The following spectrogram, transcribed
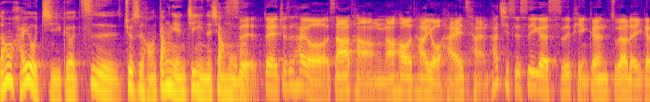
然后还有几个字，就是好像当年经营的项目吗？是，对，就是它有砂糖，然后它有海产，它其实是一个食品跟主要的一个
